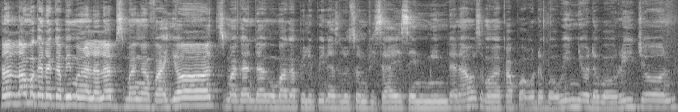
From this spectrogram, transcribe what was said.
Hello, magandang gabi mga lalabs, mga vayots, magandang umaga Pilipinas, Luzon, Visayas, and Mindanao, sa mga kapwa ko Dabawinyo, Davao Region,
